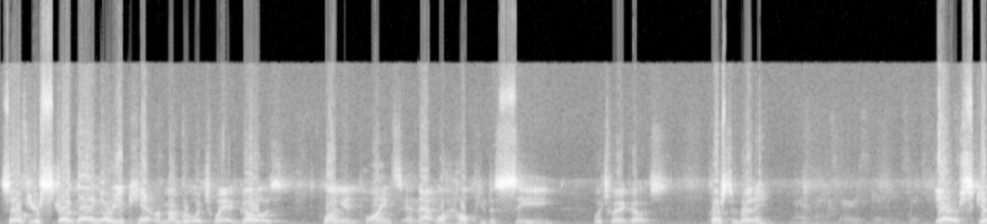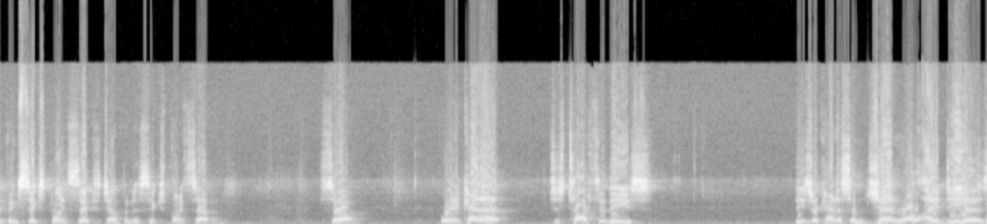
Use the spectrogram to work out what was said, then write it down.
So if you're struggling or you can't remember which way it goes, plug in points and that will help you to see which way it goes. Question, Brittany? Never mind, so we're skipping six. Yeah, we're skipping 6.6, jumping to 6.7. So, we're going to kind of just talk through these. These are kind of some general ideas.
